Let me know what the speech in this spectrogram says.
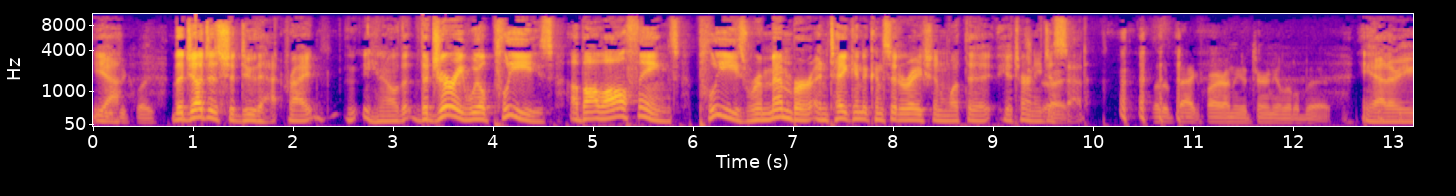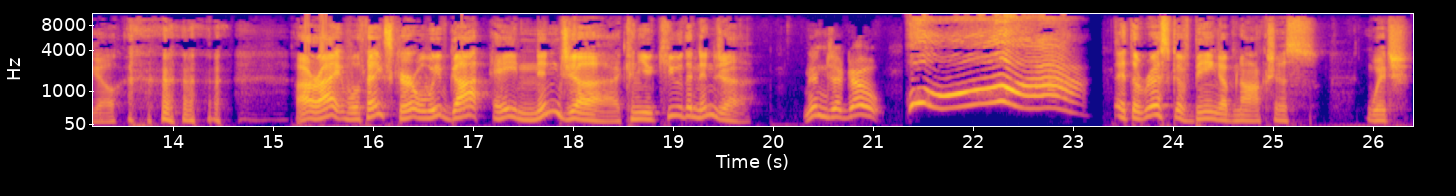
Yeah. The judges should do that, right? You know, the, the jury will please, above all things, please remember and take into consideration what the, the attorney just Right. said. Let it backfire on the attorney a little bit. Yeah, there you go. all right. Well, thanks, Kurt. Well, we've got a ninja. Can you cue the ninja? Ninja, go. At the risk of being obnoxious, which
